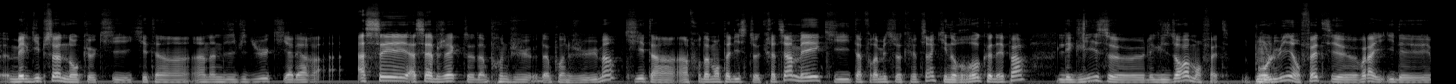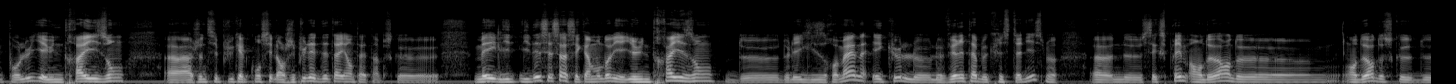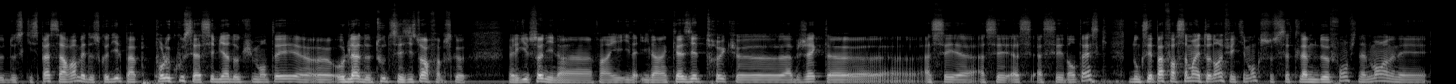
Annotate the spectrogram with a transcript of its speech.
Mel Gibson, donc, qui, qui est un, un, individu qui a l'air assez, assez abject d'un point, de vue, point de vue humain, qui est un, un fondamentaliste chrétien, mais qui est un fondamentaliste chrétien qui ne reconnaît pas l'Église, euh, l'Église de Rome en fait. Pour mm. lui, en fait, euh, voilà, il est, pour lui, il y a une trahison euh, je ne sais plus quel concile. Alors j'ai plus les détails en tête, hein, parce que. Mais l'idée c'est ça, c'est qu'à un moment donné, il y a une trahison de, de l'Église romaine et que le, véritable christianisme ne s'exprime en dehors de, en dehors de ce que de, de, ce qui se passe à Rome et de ce que dit le pape. Pour le coup, c'est assez bien documenté, au-delà de toutes ces histoires, enfin parce que Mel Gibson, il a, enfin, il, il a un casier de trucs abjects assez, assez, assez, assez, dantesque. Donc c'est pas forcément étonnant effectivement que cette lame de fond finalement elle est,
